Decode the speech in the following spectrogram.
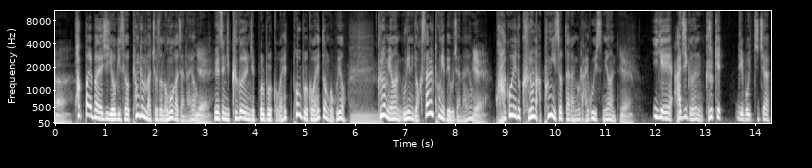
아. 확 밟아야지 여기서 평균 맞춰서 넘어가잖아요. 예. 그래서 이제 그걸 이제 볼 볼커가 했, 폴 볼커가 했던 거고요. 음. 그러면 우리는 역사를 통해 배우잖아요. 예. 과거에도 그런 아픔이 있었다라는 걸 알고 있으면 예. 이게 아직은 그렇게 뭐 진짜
